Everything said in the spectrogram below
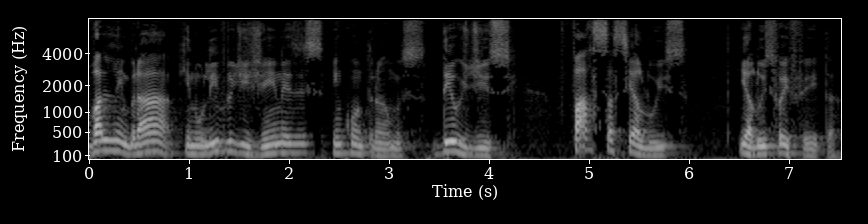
Vale lembrar que no livro de Gênesis encontramos: Deus disse: Faça-se a luz, e a luz foi feita.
